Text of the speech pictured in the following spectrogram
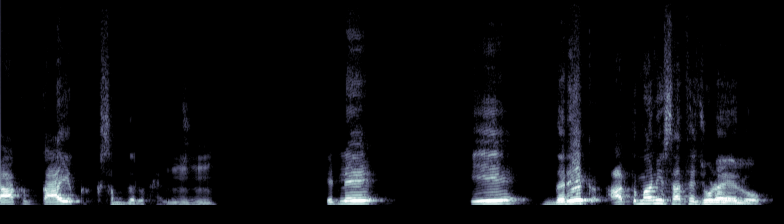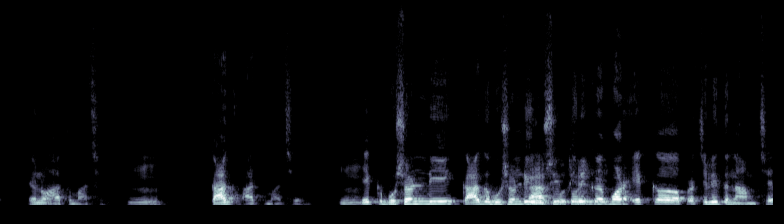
કાક કાયક શબ્દ લખેલો છે. એટલે એ દરેક આત્માની સાથે જોડાયેલો એનો આત્મા છે. કાગ આત્મા છે. એક ભૂષણડી કાગ ભૂષણડી ઋષિ તરીકે પણ એક પ્રચલિત નામ છે.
